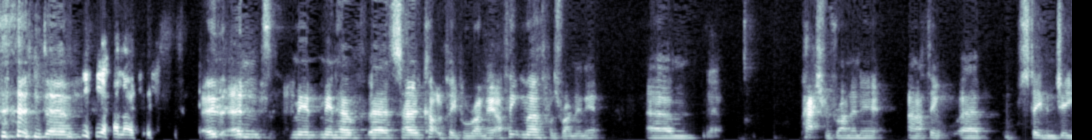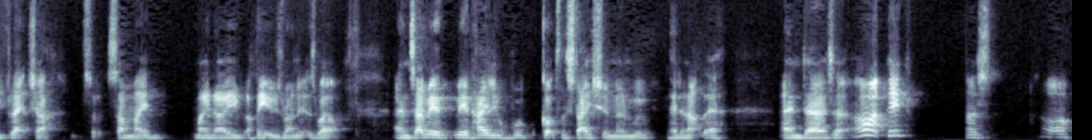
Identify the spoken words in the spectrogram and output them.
and, um, yeah, I know. and and me and me and have uh, so a couple of people running it. I think Murph was running it. Um, Yeah. Pash was running it, and I think uh, Stephen G. Fletcher, so some may may know. I think he was running it as well. And so me and me and Haley we got to the station and we were heading up there. And uh, I said, "All right, pig." I was, "Oh,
